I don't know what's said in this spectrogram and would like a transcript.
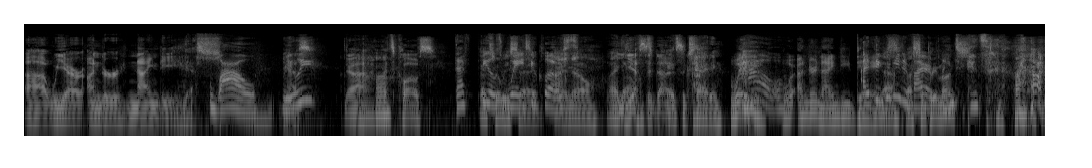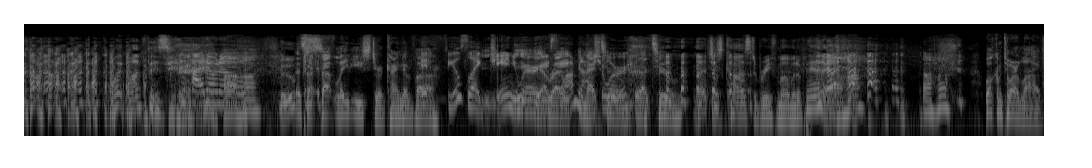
Uh, we are under 90. Yes. Wow. Really? Yes. Yeah, it's close. That That's feels way said. too close. I know. I know. Yes, It's- it does. It's exciting. Wait, Wow. we're under ninety days. I think we need to less buy than our three plane months. tickets. what month is it? I don't know. Oops, It's that, that late Easter kind of. Uh, It feels like January, yeah, right. so I'm and not that sure. Too. That too. that just caused a brief moment of panic. Uh huh. Uh huh. Welcome to our lives.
